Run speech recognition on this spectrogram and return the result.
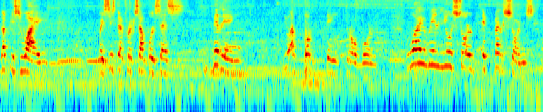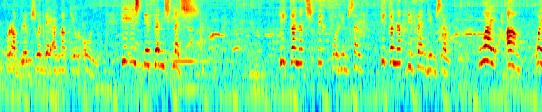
That is why my sister, for example, says, Bering, you are courting trouble. Why will you solve a person's problems when they are not your own? He is defenseless. He cannot speak for himself. He cannot defend himself. Why am, why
